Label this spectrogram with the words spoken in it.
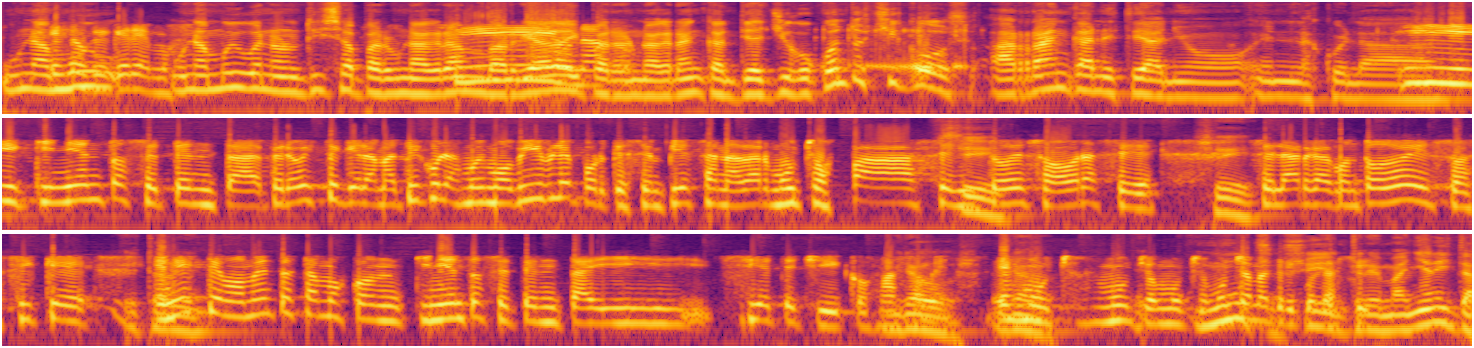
una es muy, lo que queremos. Una muy buena noticia para una gran Sí, barriada y para una gran cantidad de chicos. ¿Cuántos chicos arrancan este año en la escuela? Y 570, pero viste que la matrícula es muy movible porque se empiezan a dar muchos pases Sí. y todo eso, ahora se, Sí. se larga con todo eso, así que Está en bien. este momento estamos con 577 chicos, más Mirá o vos, menos. es mirá. mucho, mucho, mucho, mucha matrícula. entre mañana y tarde,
